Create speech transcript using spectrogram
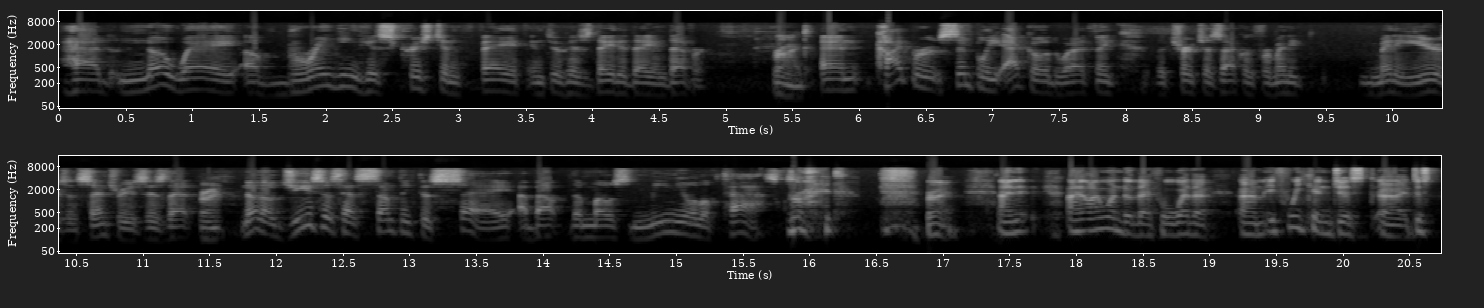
had no way of bringing his Christian faith into his day to day endeavor. Right. And Kuyper simply echoed what I think the church has echoed for many many years and centuries is that right. no no Jesus has something to say about the most menial of tasks. Right. Right, and I wonder, therefore, whether um, if we can just uh, just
